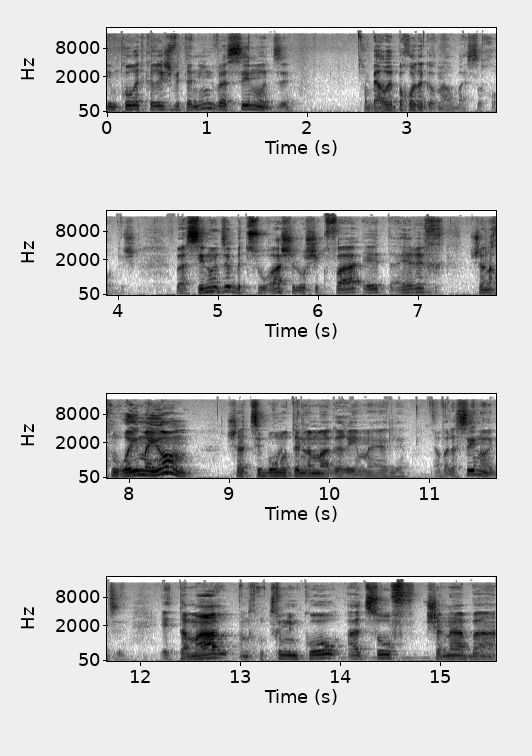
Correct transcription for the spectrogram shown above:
למכור את כריש ותנין ועשינו את זה. בהרבה פחות אגב מ-14 חודש. ועשינו את זה בצורה שלא שיקפה את הערך שאנחנו רואים היום שהציבור נותן למאגרים האלה. אבל עשינו את זה. את תמר אנחנו צריכים למכור עד סוף שנה הבאה.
